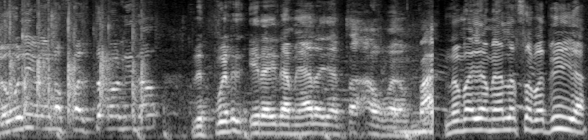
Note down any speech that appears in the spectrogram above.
Lo único que nos faltó, Pablito, después era ir a mear allá atrás, weón. No me vaya a mear las zapatillas.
